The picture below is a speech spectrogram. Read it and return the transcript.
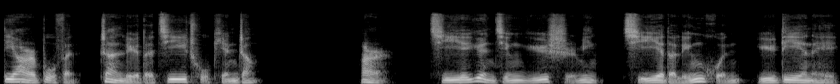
第二部分战略的基础篇章。二、企业愿景与使命，企业的灵魂与 DNA。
